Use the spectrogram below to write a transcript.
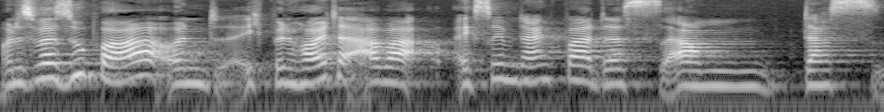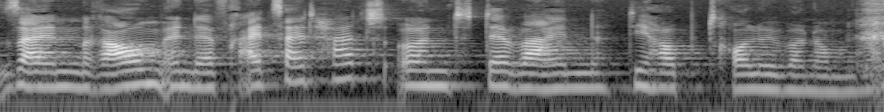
Und es war super. Und ich bin heute aber extrem dankbar, dass ähm, das seinen Raum in der Freizeit hat und der Wein die Hauptrolle übernommen hat.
